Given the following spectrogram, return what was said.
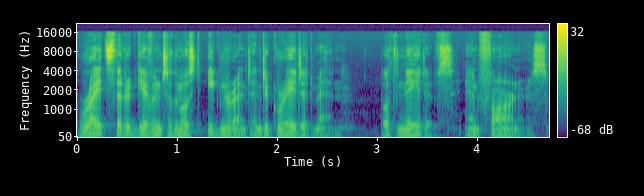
rights that are given to the most ignorant and degraded men, both natives and foreigners.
